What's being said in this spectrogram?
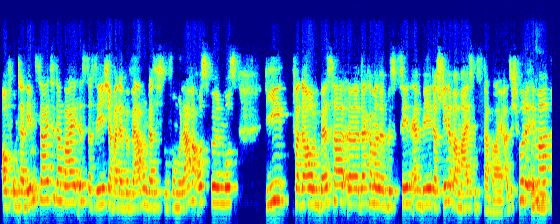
auf Unternehmensseite dabei ist, das sehe ich ja bei der Bewerbung, dass ich so Formulare ausfüllen muss, die verdauen besser, äh, da kann man bis 10 MB, das steht aber meistens dabei. Also ich würde mhm. immer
